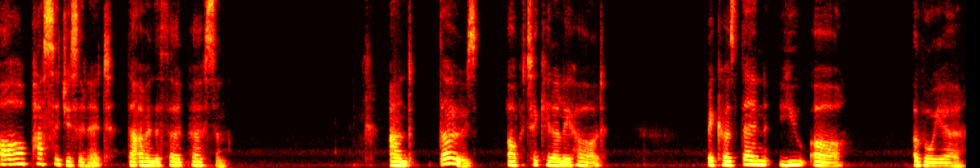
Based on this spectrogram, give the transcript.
are passages in it that are in the third person. And those are particularly hard because then you are a voyeur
